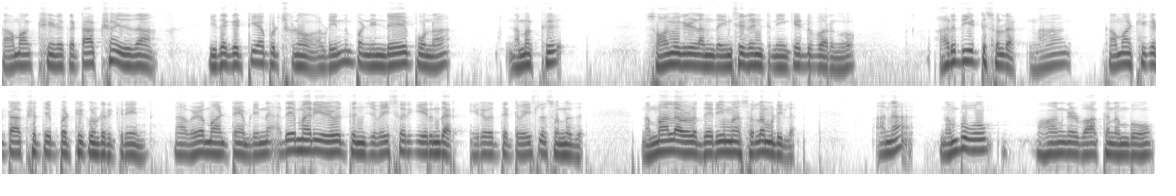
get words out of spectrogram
காமாட்சியோட கட்டாட்சம் இதுதான். இதை கெட்டியாக பிடிச்சிக்கணும் அப்படின்னு பண்ணிகிட்டே போனால் நமக்கு சுவாமிகள் அந்த இன்சிடெண்ட் நீங்கள் கேட்டு பாருங்கோ. அறுதிட்டு சொல்கிறார் நான் காமாட்சி கட்டாட்சத்தை பற்றி கொண்டிருக்கிறேன். நான் விழமாட்டேன் அப்படின்னு அதே மாதிரி எழுபத்தஞ்சு வயசு வரைக்கும் இருந்தார். இருபத்தெட்டு வயசில் சொன்னது. நம்மால் அவ்வளோ தைரியமாக சொல்ல முடியல. ஆனால் நம்புவோம். மகான்கள் வாக்க நம்புவோம்.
